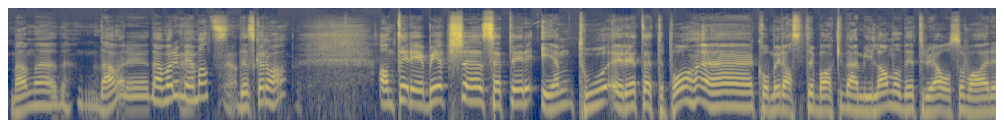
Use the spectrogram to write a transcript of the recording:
men eh, der var, det- der var du med, Mats. Det skal du ha. Ante Rebic eh, setter 1-2 rett etterpå. Eh, Kommer raskt tilbake. Det er Milan, og det tror jeg også var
